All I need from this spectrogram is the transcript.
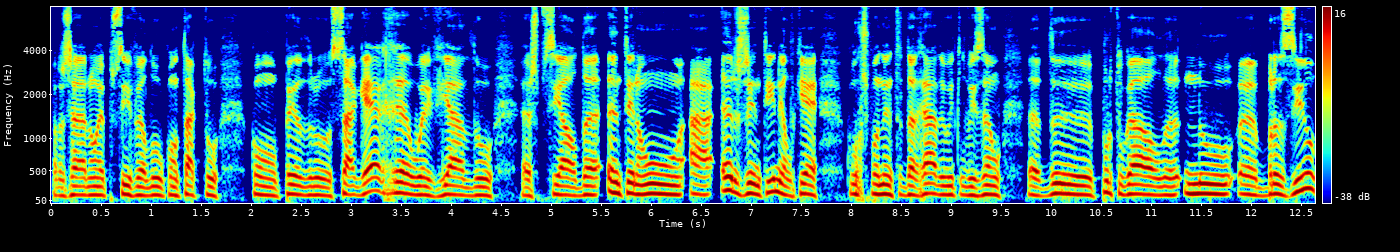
Para já não é possível o contacto com Pedro Saguerra, o enviado especial da Antena 1 à Argentina, ele que é correspondente da Rádio e Televisão eh, de Portugal eh, no eh, Brasil.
